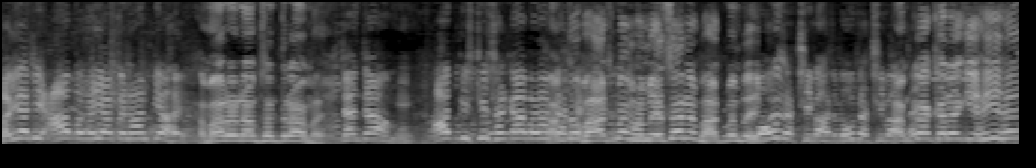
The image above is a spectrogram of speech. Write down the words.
भैया जी आप बताइए आपका नाम क्या है? हमारा नाम संतराम है। संतराम आप किसकी सरकार बनाना तो चाहते हैं? भाजपा हमेशा ना भाजपा में बहुत अच्छी बात है बहुत अच्छी बात हम क्या करेंगे यही है?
